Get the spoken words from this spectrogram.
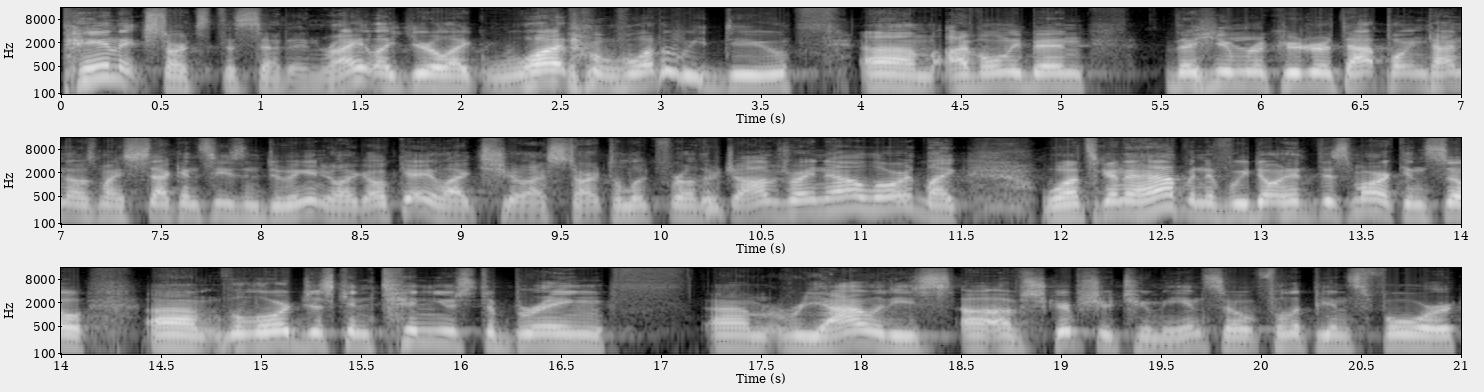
panic starts to set in, right? Like you're like, what, what do we do? Um, I've only been the human recruiter at that point in time. That was my second season doing it. You're like, okay, like, should I start to look for other jobs right now, Lord? Like, what's going to happen if we don't hit this mark? And so um, the Lord just continues to bring. Um, realities uh, of Scripture to me. And so Philippians 4,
